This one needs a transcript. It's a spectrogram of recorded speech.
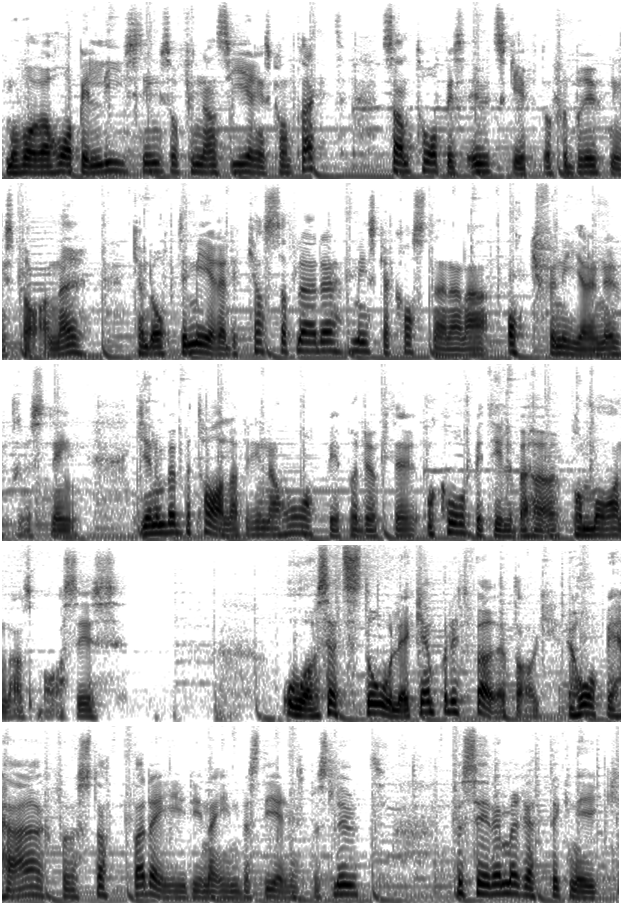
Med våra HP leasings och finansieringskontrakt samt HPs utskrift och förbrukningsplaner kan du optimera ditt kassaflöde, minska kostnaderna och förnya din utrustning genom att betala för dina HP-produkter och HP-tillbehör på månadsbasis. Oavsett storleken på ditt företag är HP här för att stötta dig i dina investeringsbeslut, förse dig med rätt teknik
